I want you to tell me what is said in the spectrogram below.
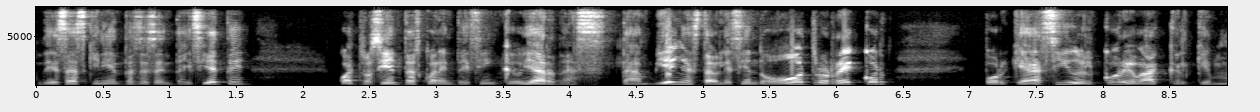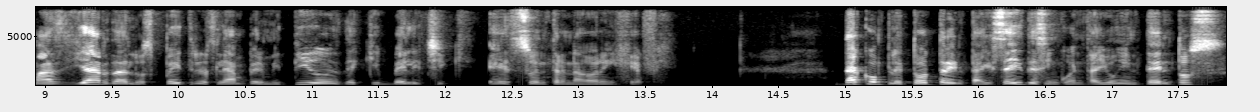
de esas 567, 445 yardas, también estableciendo otro récord porque ha sido el coreback el que más yardas los Patriots le han permitido desde que Belichick es su entrenador en jefe. Dak completó 36 de 51 intentos,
